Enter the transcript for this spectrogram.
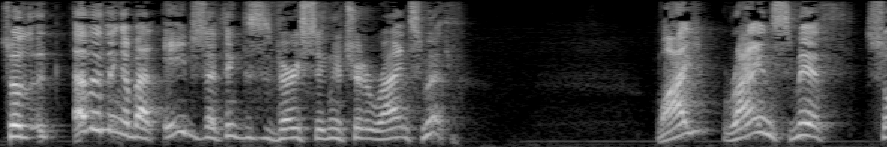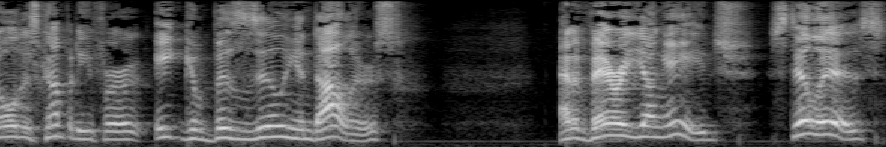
So the other thing about age is I think this is very signature to Ryan Smith. Why Ryan Smith sold his company for eight bazillion dollars at a very young age, still is.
